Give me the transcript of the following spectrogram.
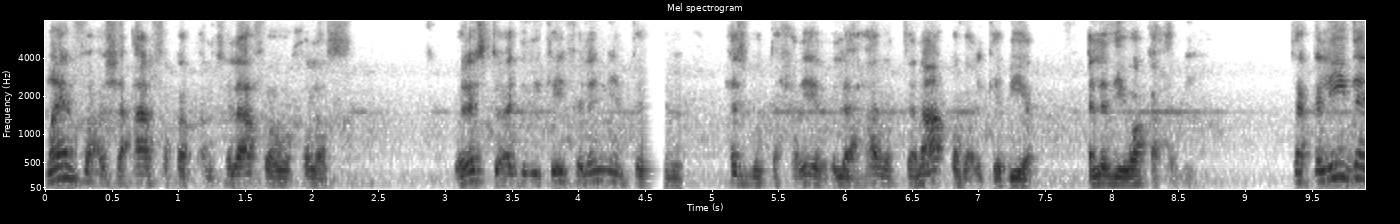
ما ينفع شعار فقط الخلافة وخلص. ولست أدري كيف لم ينتبه حزب التحرير إلى هذا التناقض الكبير الذي وقع به. تقليدا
